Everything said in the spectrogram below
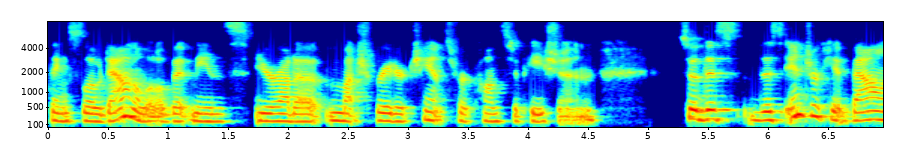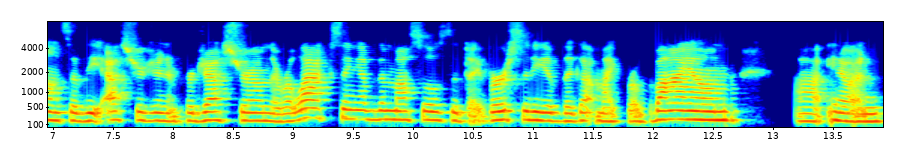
things slow down a little bit means you're at a much greater chance for constipation. So this this intricate balance of the estrogen and progesterone, the relaxing of the muscles, the diversity of the gut microbiome, uh, you know, and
